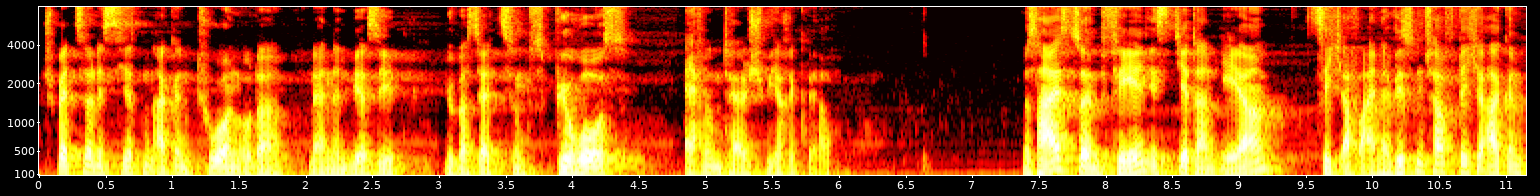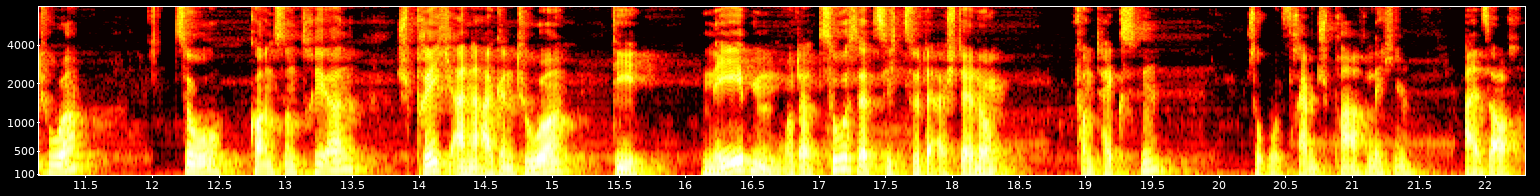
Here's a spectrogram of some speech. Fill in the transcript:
spezialisierten Agenturen oder nennen wir sie Übersetzungsbüros eventuell schwierig werden. Das heißt, zu empfehlen ist hier dann eher, sich auf eine wissenschaftliche Agentur zu konzentrieren, sprich eine Agentur, die neben oder zusätzlich zu der Erstellung von Texten, sowohl fremdsprachlichen als auch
